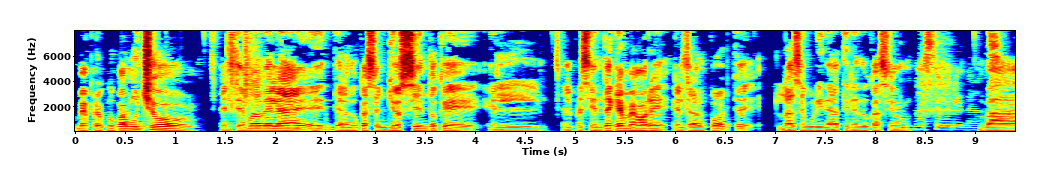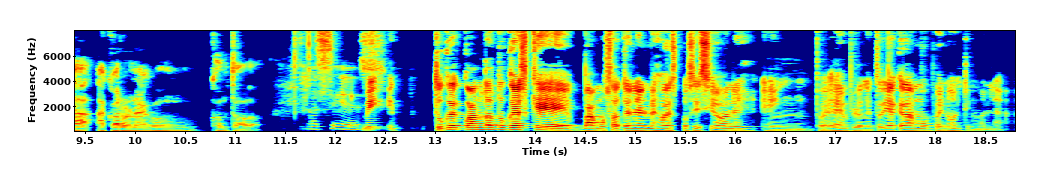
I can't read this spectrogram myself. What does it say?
me preocupa mucho el tema de la, eh, de la educación. Yo siento que el, el presidente que mejore el transporte, la seguridad y la educación La seguridad. va a coronar con, con todo. sí. Así es. Mi- ¿Tú qué, ¿Cuándo tú crees que vamos a obtener mejores posiciones? En, por ejemplo, en estos días quedamos penúltimo en la,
